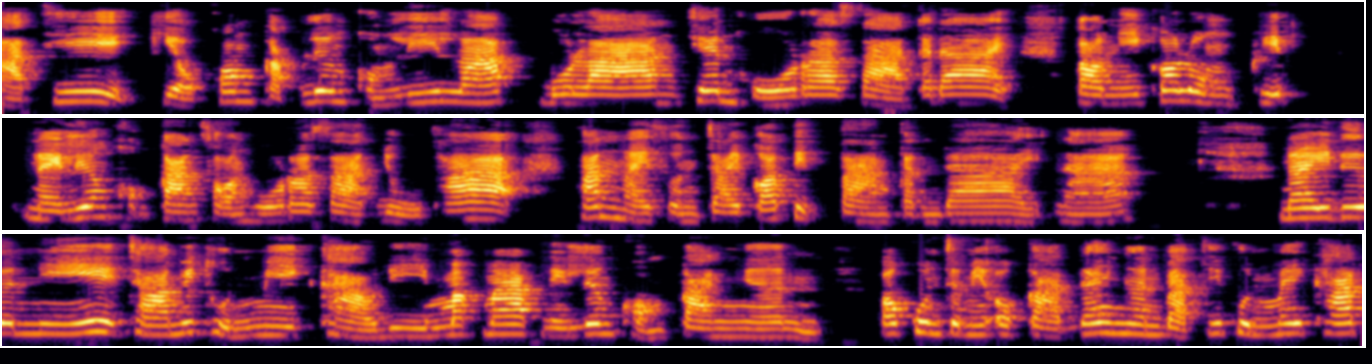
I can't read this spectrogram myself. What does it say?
าสตร์ที่เกี่ยวข้องกับเรื่องของลี้ลับ โบราณ เช่น โหราศาสตร์ก็ได้ ตอนนี้ก็ลงคลิปในเรื่องของการสอนโหราศาสตร์อยู่ถ้าท่านไหนสนใจก็ติดตามกันได้นะ ในเดือนนี้ชาวมิถุนมีข่าวดีมากๆ ในเรื่องของการเงิน เพราะคุณจะมีโอกาสได้เงินแบบที่คุณไม่คาด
